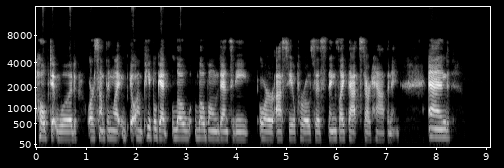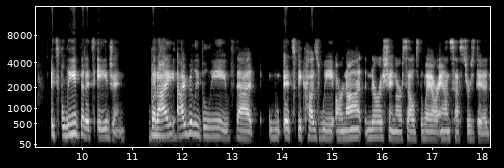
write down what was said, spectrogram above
hoped it would, or something like um, people get low low bone density or osteoporosis, things like that start happening, and it's believed that it's aging, but mm-hmm. I I really believe that it's because we are not nourishing ourselves the way our ancestors did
